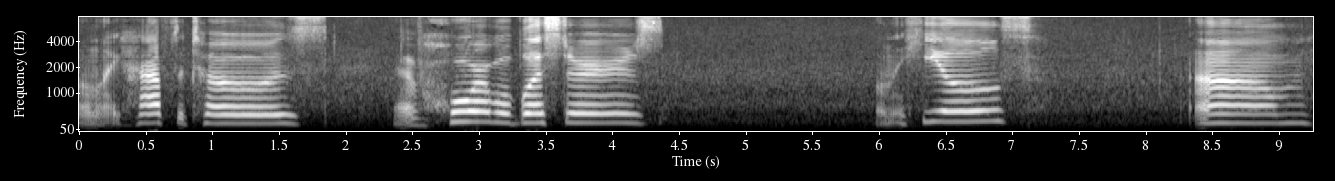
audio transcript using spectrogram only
on like half the toes. I have horrible blisters on the heels. Um,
